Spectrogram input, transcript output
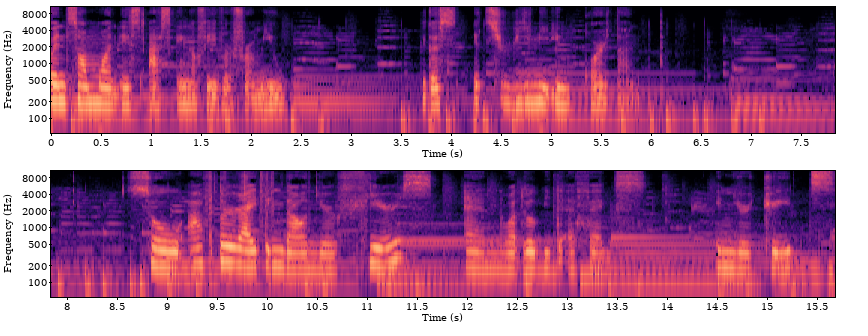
when someone is asking a favor from you because it's really important. So, after writing down your fears and what will be the effects in your traits,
